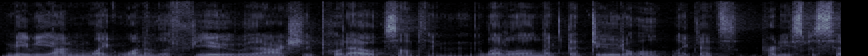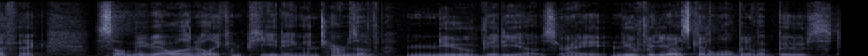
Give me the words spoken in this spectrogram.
maybe I'm like one of the few that actually put out something, let alone like the doodle. Like that's pretty specific. So maybe I wasn't really competing in terms of new videos, right? New videos get a little bit of a boost.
